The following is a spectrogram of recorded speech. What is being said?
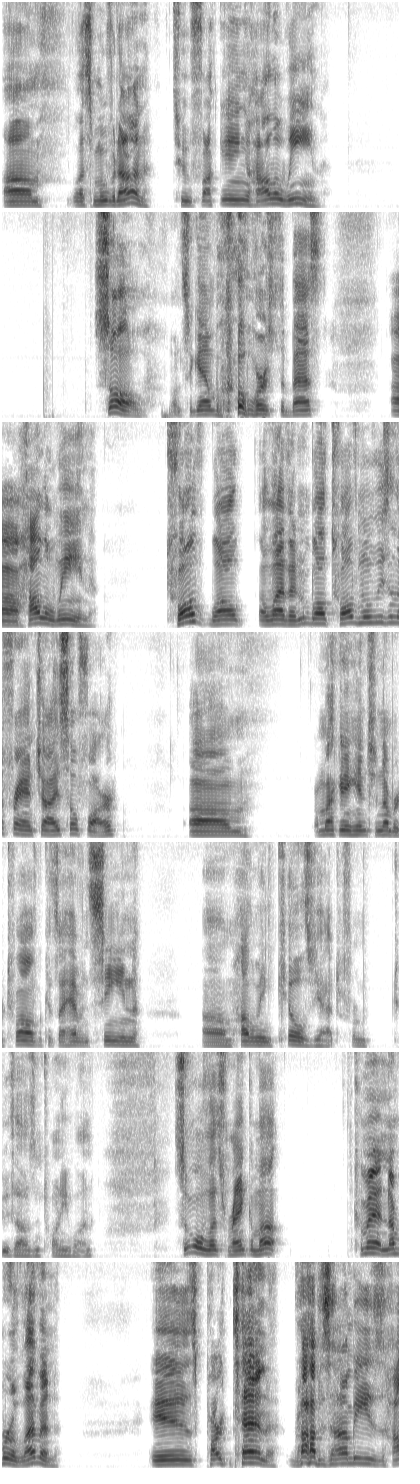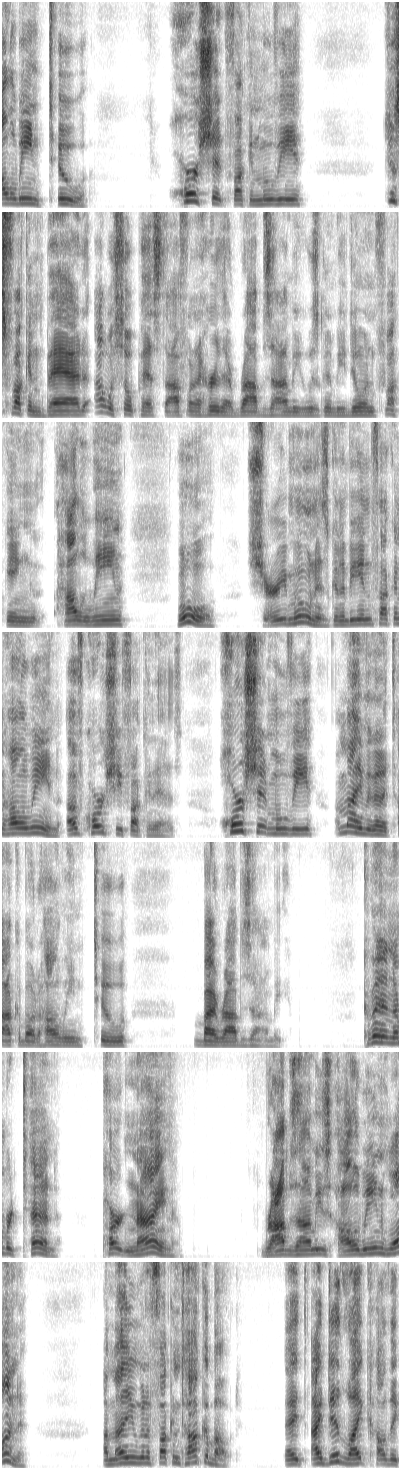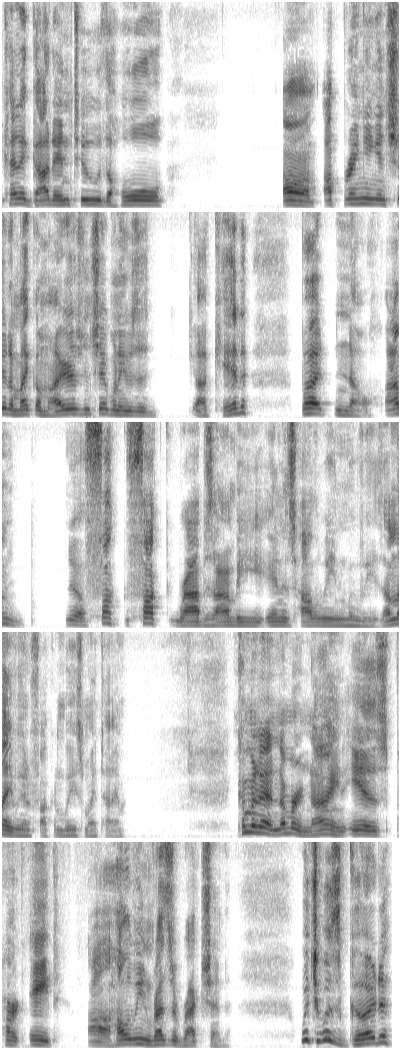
Um, let's move it on to fucking Halloween. So, once again, we'll go worst to best. Uh, Halloween. 12, well, 11, well, 12 movies in the franchise so far. Um, I'm not going to number 12 because I haven't seen um, Halloween Kills yet from 2021. So let's rank them up. Coming at number 11 is part 10 Rob Zombie's Halloween 2. Horseshit fucking movie just fucking bad. I was so pissed off when I heard that Rob Zombie was going to be doing fucking Halloween. Oh, Sheri Moon is going to be in fucking Halloween. Of course she fucking is. Horseshit movie. I'm not even going to talk about Halloween 2 by Rob Zombie. Coming in at number 10, part 9. Rob Zombie's Halloween 1. I'm not even going to fucking talk about. I, I did like how they kind of got into the whole um upbringing and shit of Michael Myers and shit when he was a, a kid, but no, I'm you know fuck fuck Rob Zombie in his Halloween movies. I'm not even gonna fucking waste my time. Coming in at number nine is part eight, uh, Halloween Resurrection, which was good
